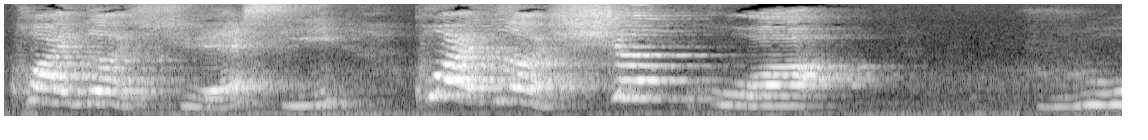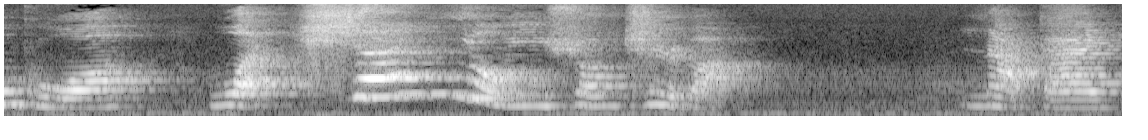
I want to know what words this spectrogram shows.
快乐学习，快乐生活。如果我真一双翅膀，那该！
